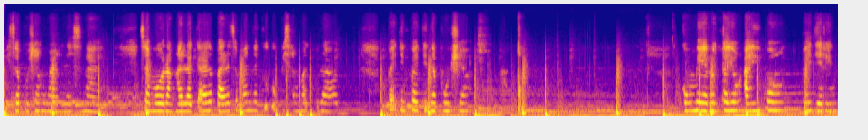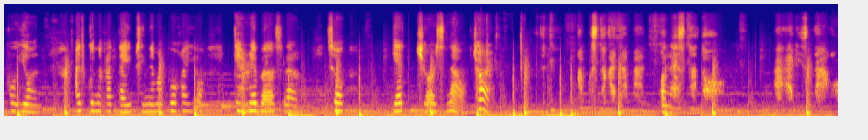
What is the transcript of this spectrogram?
Isa po siyang wireless mic. Sa murang halaga para sa mga nag-uumpisa mag-vlog. Pwedeng pwede na po siya. Kung meron kayong iPhone, pwede rin po yon. At kung naka-type C naman po kayo, Rebels lang. So, get yours now. Char! Oras na to. Aalis na ako.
